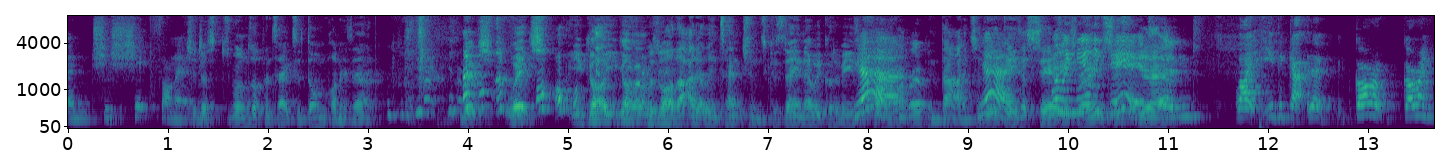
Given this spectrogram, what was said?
and she shits on him. She just runs up and takes a dump on his head. which, which you got, you got to remember as well. That had ill intentions because they know he could have easily fallen Yeah. off that rope and died. So yeah. these, these are serious well, he nearly racists. did, Yeah, and like the guy, Goran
